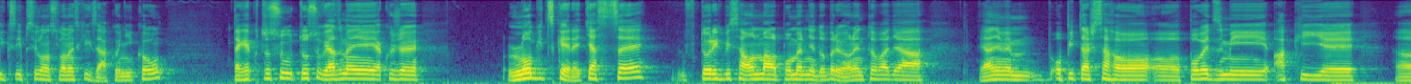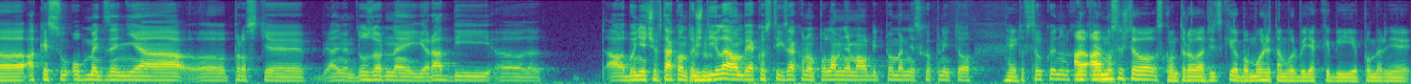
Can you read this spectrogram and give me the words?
XY slovenských zákonníkov, tak ako to sú, to sú viac menej akože logické reťazce, v ktorých by sa on mal pomerne dobre orientovať a ja neviem, opýtaš sa ho, povedz mi, aký je, uh, aké sú obmedzenia uh, proste, ja neviem, dozornej rady uh, alebo niečo v takomto mm-hmm. štýle a on by ako z tých zákonov podľa mňa mal byť pomerne schopný to, Hej. to v celku jednoducho. Ale, ale musíš to skontrolovať vždy, lebo môže tam urobiť akéby pomerne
